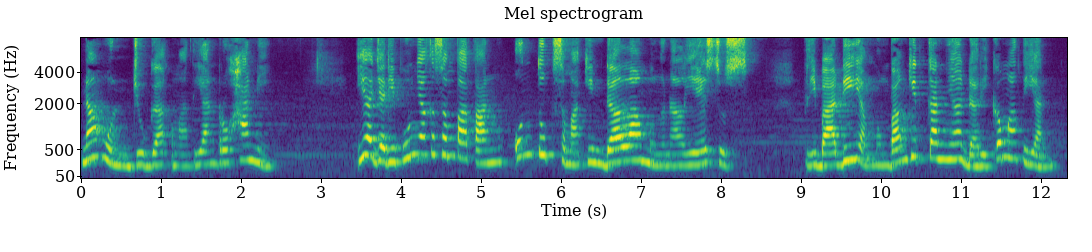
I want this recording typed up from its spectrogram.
namun juga kematian rohani. Ia jadi punya kesempatan untuk semakin dalam mengenal Yesus, pribadi yang membangkitkannya dari kematian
